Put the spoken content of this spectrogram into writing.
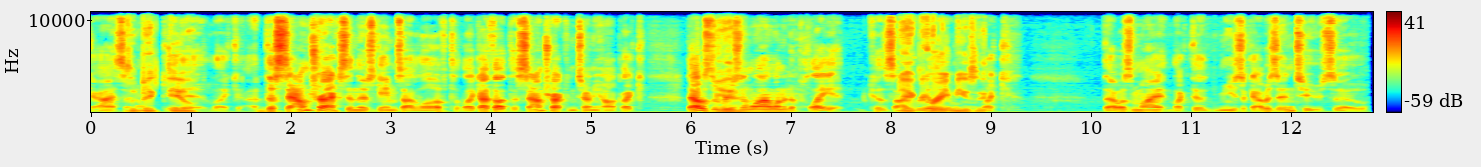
guys, I a don't big get deal. it. Like the soundtracks in those games, I loved. Like I thought the soundtrack in Tony Hawk, like that was the Yeah. reason why I wanted to play it because I Yeah, really great music. like. That was my like the music I was into, so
